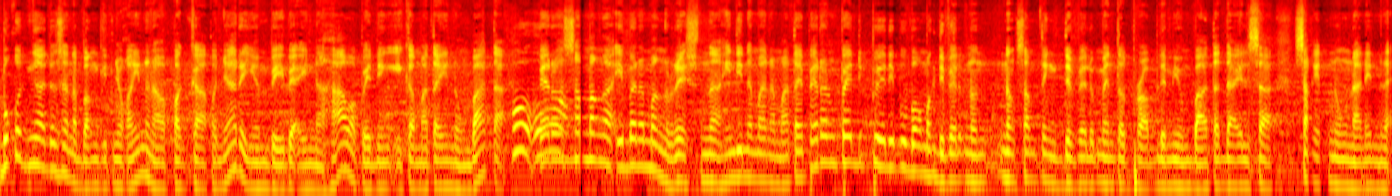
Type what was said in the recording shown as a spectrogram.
bukod nga dun sa nabanggit nyo kanina na pagka kunyari yung baby ay nahawa, pwedeng ikamatay nung bata. Oo. Pero sa mga iba namang risk na hindi naman namatay, pero pwede, pwede po bang mag-develop ng, ng something developmental problem yung bata dahil sa sakit nung nanay na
